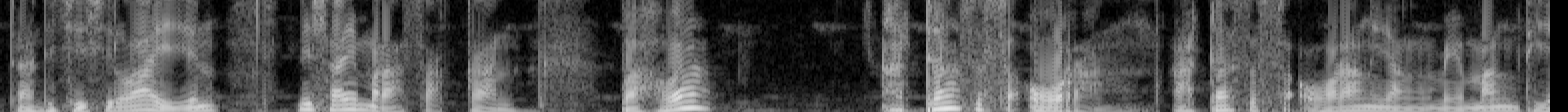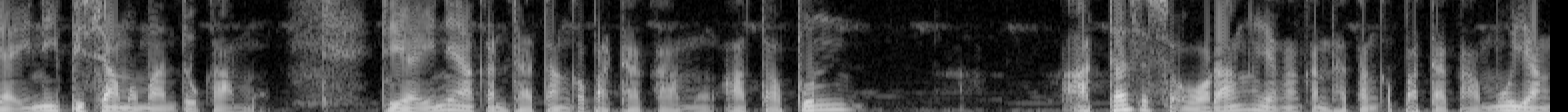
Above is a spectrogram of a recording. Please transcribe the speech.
Dan di sisi lain, ini saya merasakan bahwa ada seseorang, ada seseorang yang memang dia ini bisa membantu kamu. Dia ini akan datang kepada kamu ataupun ada seseorang yang akan datang kepada kamu yang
